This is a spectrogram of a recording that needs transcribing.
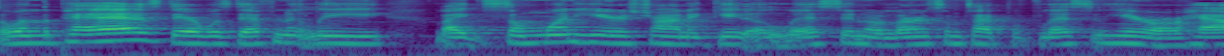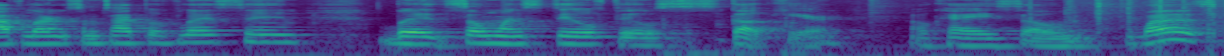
So in the past, there was definitely like someone here is trying to get a lesson or learn some type of lesson here or have learned some type of lesson, but someone still feels stuck here. Okay, so what is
